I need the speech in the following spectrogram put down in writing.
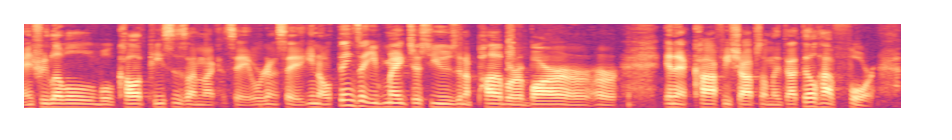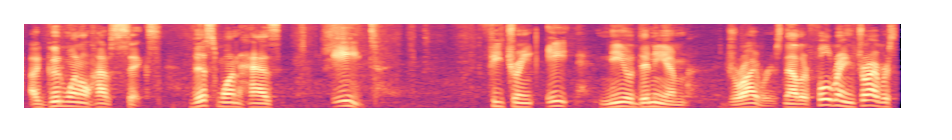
entry level, we'll call it pieces. I'm not going to say. We're going to say, you know, things that you might just use in a pub or a bar or, or in a coffee shop, something like that. They'll have four. A good one will have six. This one has eight, featuring eight neodymium drivers. Now they're full range drivers,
